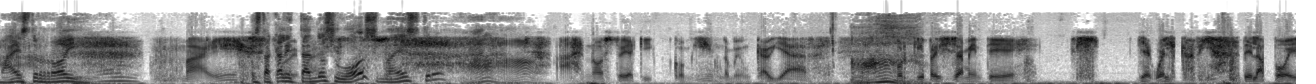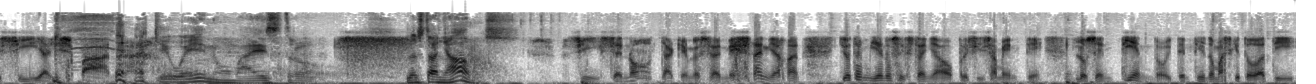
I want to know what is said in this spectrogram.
Maestro Roy. Maestro. ¿Está calentando su voz, maestro? Ah, no estoy aquí comiéndome un caviar. Ah. Porque precisamente llegó el caviar de la poesía hispana. Qué bueno, maestro. Lo extrañábamos. Sí, se nota que nos me extrañaban. Yo también los he extrañado precisamente. Los entiendo y te entiendo más que todo a ti.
